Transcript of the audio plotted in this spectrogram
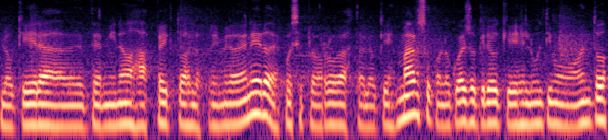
lo que era determinados aspectos los primeros de enero, después se prorroga hasta lo que es marzo, con lo cual yo creo que es el último momento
